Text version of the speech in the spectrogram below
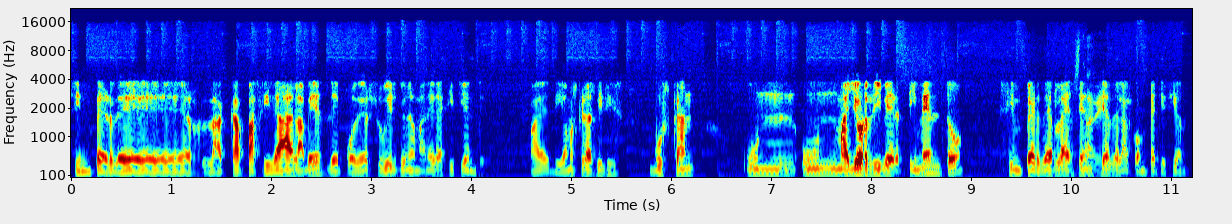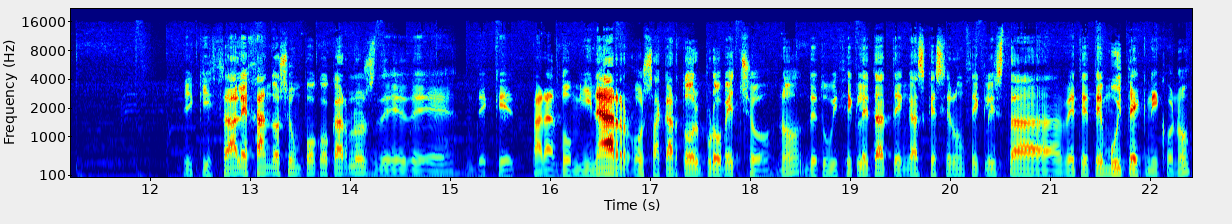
sin perder la capacidad a la vez de poder subir de una manera eficiente. Digamos que las bicis buscan un, un mayor divertimento sin perder la esencia de la competición. Y quizá alejándose un poco, Carlos, de, que para dominar o sacar todo el provecho ¿no? de tu bicicleta tengas que ser un ciclista BTT muy técnico, ¿no?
